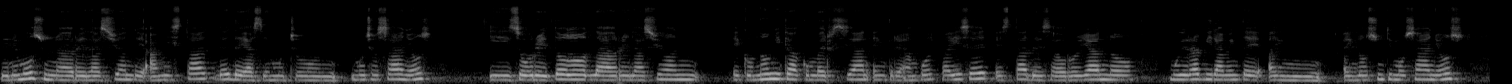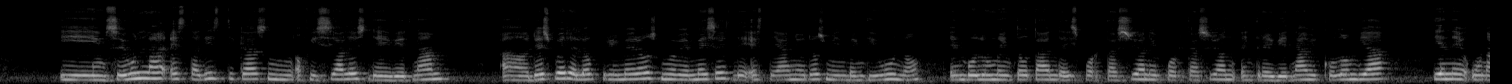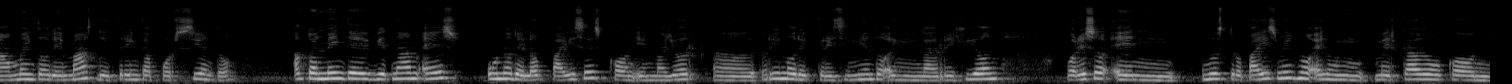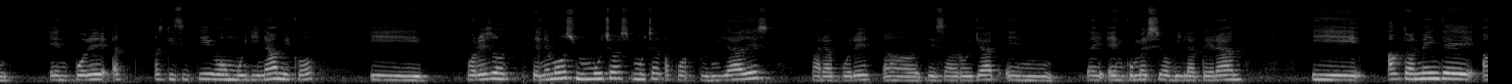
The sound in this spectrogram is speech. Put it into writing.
tenemos una relación de amistad desde hace mucho, muchos años y sobre todo la relación económica comercial entre ambos países está desarrollando muy rápidamente en, en los últimos años y según las estadísticas oficiales de Vietnam, uh, después de los primeros nueve meses de este año 2021, el volumen total de exportación e importación entre Vietnam y Colombia tiene un aumento de más de 30%. Actualmente Vietnam es uno de los países con el mayor uh, ritmo de crecimiento en la región. Por eso en nuestro país mismo es un mercado con el poder adquisitivo muy dinámico y por eso tenemos muchas, muchas oportunidades para poder uh, desarrollar en, en, comercio bilateral. Y actualmente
